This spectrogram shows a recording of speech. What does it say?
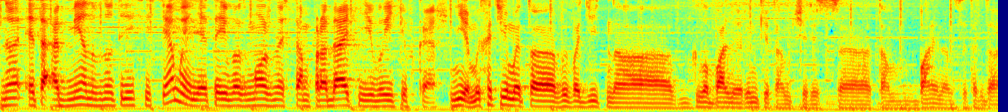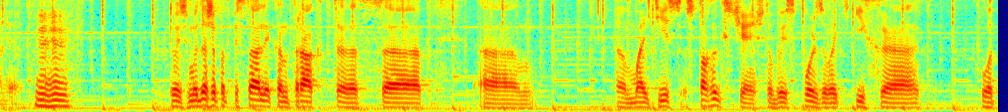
Но это обмен внутри системы или это и возможность там продать и выйти в кэш? Не, мы хотим это выводить на глобальные рынки там, через э, там, Binance и так далее. То есть мы даже подписали контракт э, с э, э, Maltese Stock Exchange, чтобы использовать их э, вот,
